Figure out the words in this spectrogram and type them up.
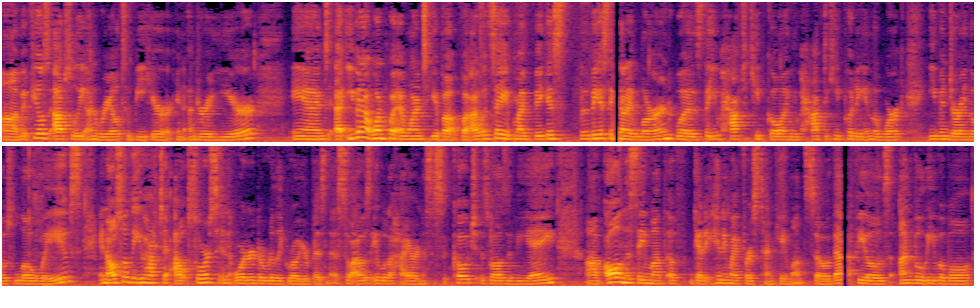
Um, it feels absolutely unreal to be here in under a year. And uh, even at one point, I wanted to give up. But I would say my biggest, the biggest thing that I learned was that you have to keep going. You have to keep putting in the work, even during those low waves. And also that you have to outsource in order to really grow your business. So I was able to hire an assistant coach as well as a VA, um, all in the same month of getting hitting my first 10K month. So that feels unbelievable.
